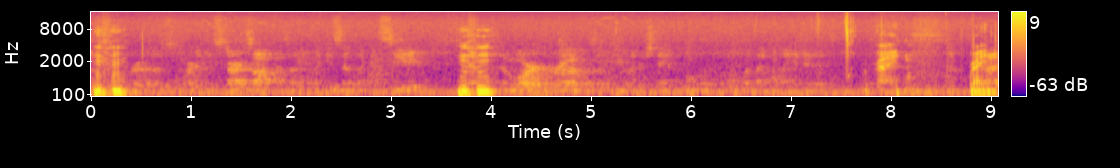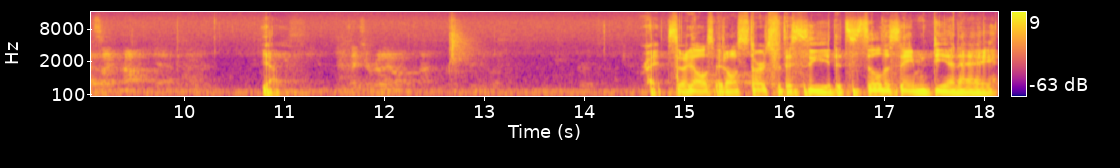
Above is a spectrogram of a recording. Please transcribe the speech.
One Mhm. the more it grows, like you understand more what that plant is. Right. Right. But it's like not yet. Yeah. It takes a really long time for a to like. Right. So it all it all starts with a seed. It's still the same DNA,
